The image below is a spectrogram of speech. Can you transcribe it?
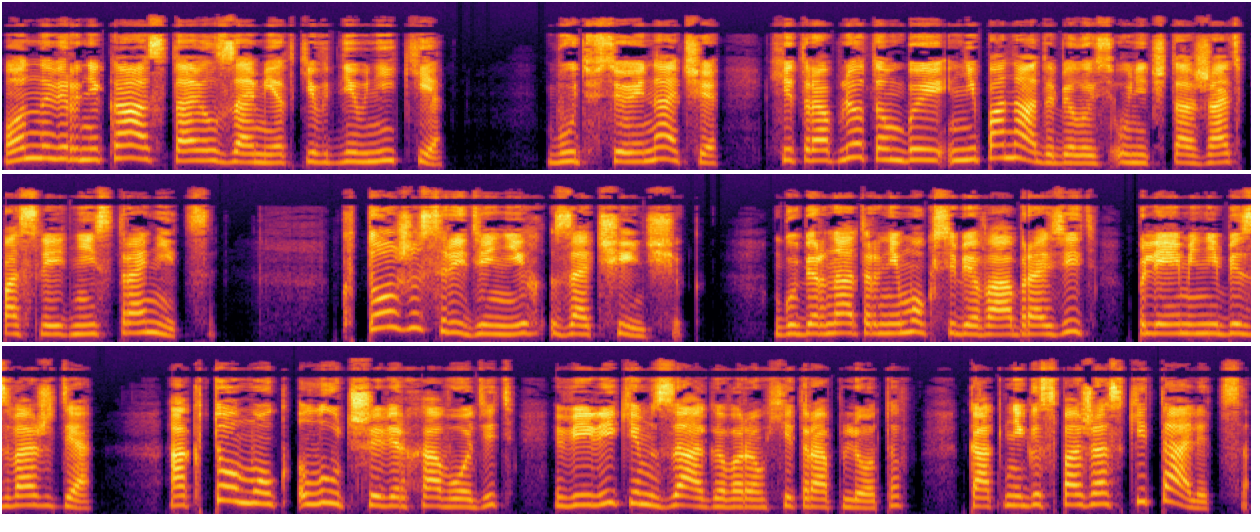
он наверняка оставил заметки в дневнике. Будь все иначе, хитроплетам бы не понадобилось уничтожать последние страницы. Кто же среди них зачинщик? Губернатор не мог себе вообразить племени без вождя. А кто мог лучше верховодить великим заговором хитроплетов, как не госпожа скиталица?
